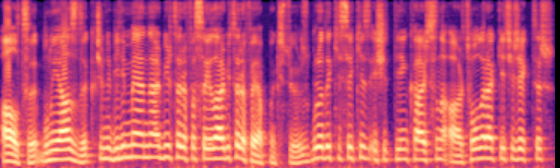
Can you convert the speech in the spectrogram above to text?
6. Bunu yazdık. Şimdi bilinmeyenler bir tarafa sayılar bir tarafa yapmak istiyoruz. Buradaki 8 eşitliğin karşısına artı olarak geçecektir.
